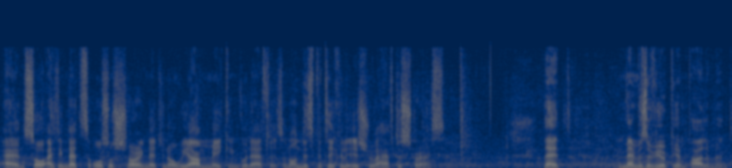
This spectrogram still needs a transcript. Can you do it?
And so I think that's also showing that you know we are making good efforts. And on this particular issue, I have to stress that members of European Parliament,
